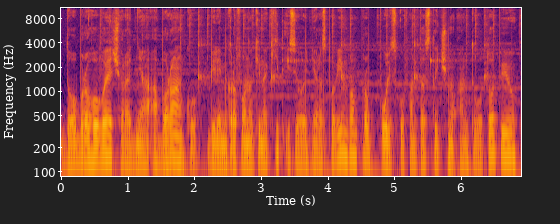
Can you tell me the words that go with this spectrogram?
Доброго вечора, дня або ранку. Біля мікрофону Кінокіт, і сьогодні розповім вам про польську фантастичну антиутопію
